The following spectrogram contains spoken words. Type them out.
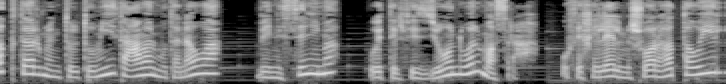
أكتر من 300 عمل متنوع بين السينما والتلفزيون والمسرح. وفي خلال مشوارها الطويل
